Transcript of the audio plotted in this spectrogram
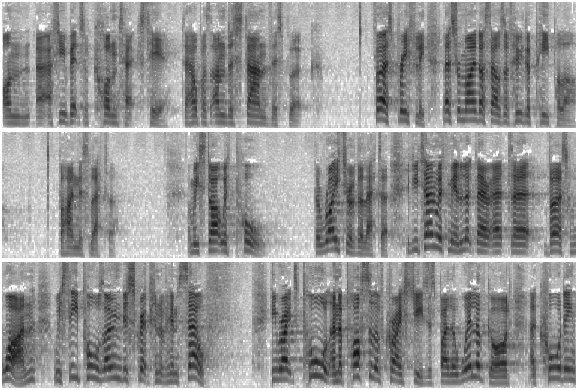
on a few bits of context here to help us understand this book. First, briefly, let's remind ourselves of who the people are behind this letter. And we start with Paul, the writer of the letter. If you turn with me and look there at uh, verse 1, we see Paul's own description of himself. He writes, Paul, an apostle of Christ Jesus, by the will of God, according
